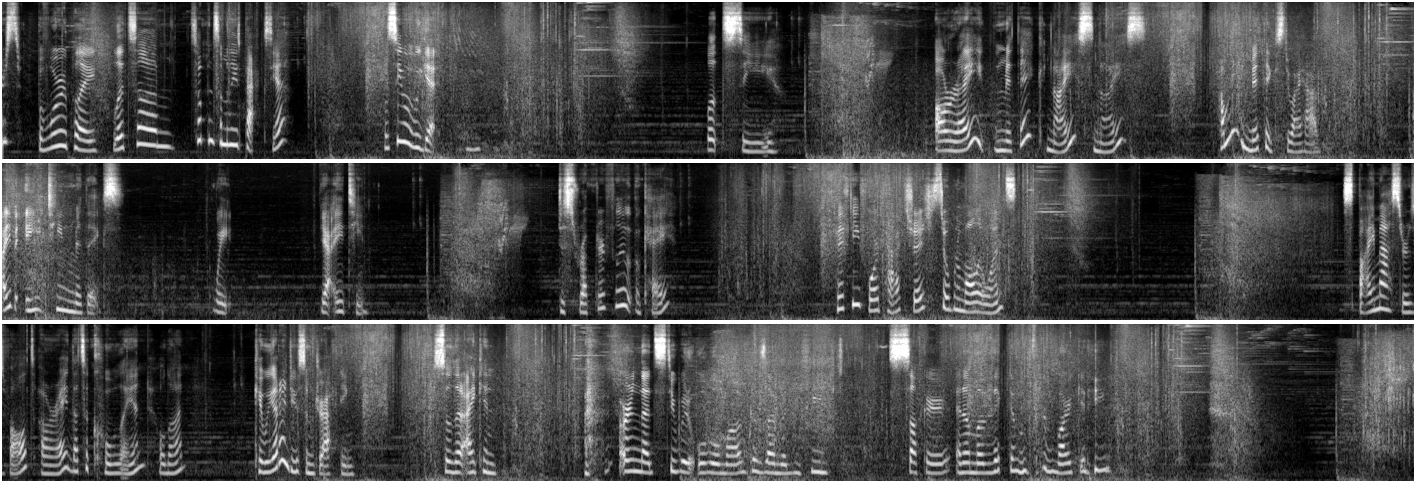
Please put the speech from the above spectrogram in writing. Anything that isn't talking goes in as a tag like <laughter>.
first, before we play, let's um let's open some of these packs, yeah? Let's see what we get. Let's see. Alright, mythic. Nice, nice. How many mythics do I have? I have 18 mythics. Wait. Yeah, 18. Disruptor flute, okay. 54 packs. Should I just open them all at once? Spymaster's Vault. Alright, that's a cool land. Hold on. Okay, we gotta do some drafting. So that I can <laughs> earn that stupid Ulamog because I'm a huge sucker and I'm a victim <laughs> for marketing.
